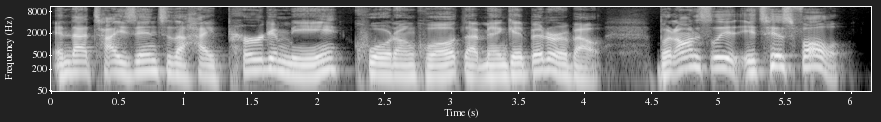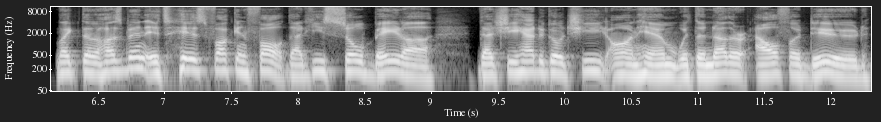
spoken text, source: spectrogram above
And that ties into the hypergamy, quote unquote, that men get bitter about. But honestly, it's his fault. Like the husband, it's his fucking fault that he's so beta that she had to go cheat on him with another alpha dude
